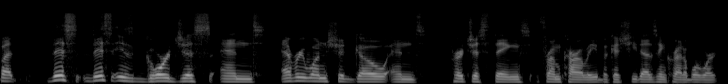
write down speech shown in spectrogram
but this this is gorgeous, and everyone should go and purchase things from Carly because she does incredible work.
